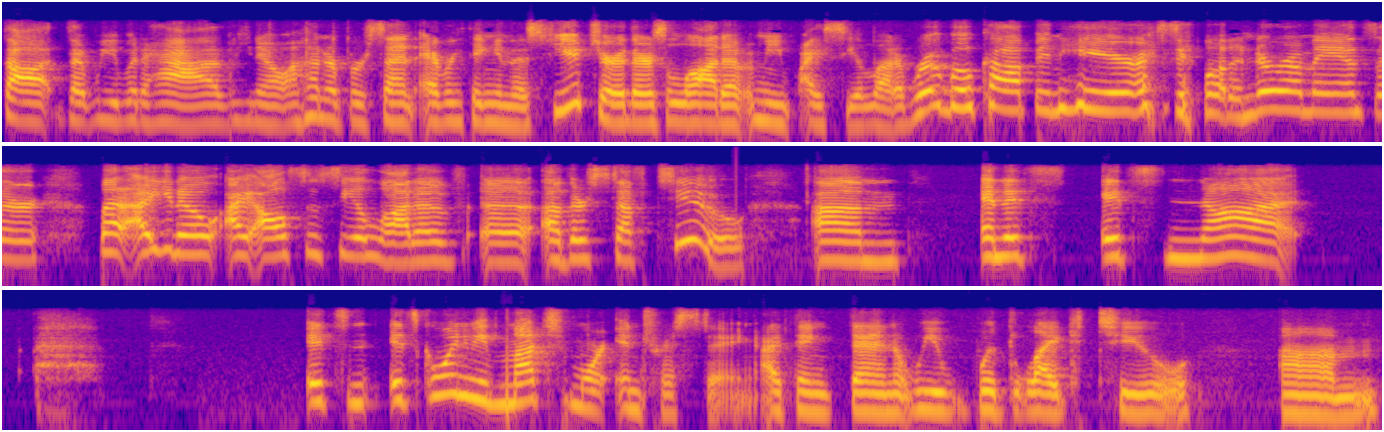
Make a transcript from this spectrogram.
thought that we would have, you know, 100% everything in this future. There's a lot of, I mean, I see a lot of RoboCop in here. I see a lot of Neuromancer, but I, you know, I also see a lot of uh, other stuff too. Um, and it's it's not. It's it's going to be much more interesting, I think, than we would like to um,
